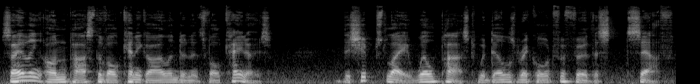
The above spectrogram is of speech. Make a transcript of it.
Sailing on past the volcanic island and its volcanoes, the ships lay well past Weddell's record for furthest south.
